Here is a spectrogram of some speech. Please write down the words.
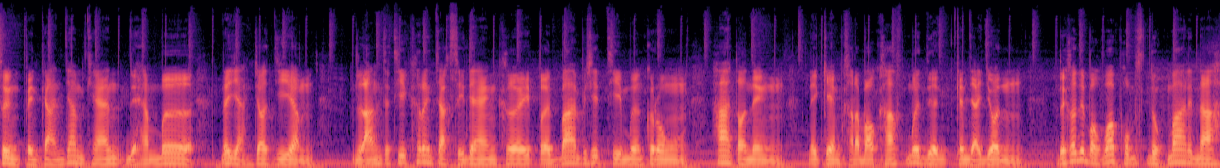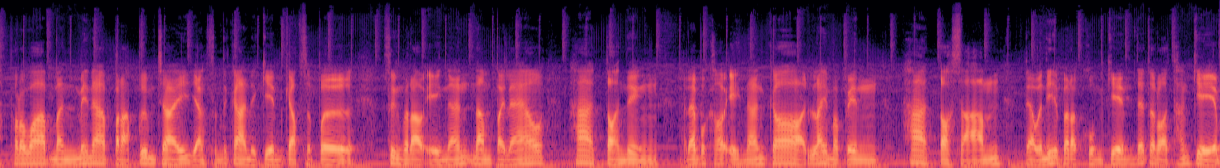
ซึ่งเป็นการย่ำแค้นเดอะแฮมเมอร์ได้อย่างยอดเยี่ยม หลังจากที่เครื่องจักรสีแดงเคยเปิดบ้านพิชิตทีมเมืองกรุง 5 ต่อ 1 ในเกมคาราบาวคัพเมื่อเดือนกันยายน โดยเขาได้บอกว่าผมสนุกมากเลยนะ เพราะว่ามันไม่น่าปรับปลื้มใจอย่างสถานการณ์ในเกมกับสเปอร์ ซึ่งเราเองนั้นนำไปแล้ว 5 ต่อ 1 และพวกเขาเองนั้นก็ไล่มาเป็น 5 ต่อ 3 แต่วันนี้เราคุมเกมได้ตลอดทั้งเกม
